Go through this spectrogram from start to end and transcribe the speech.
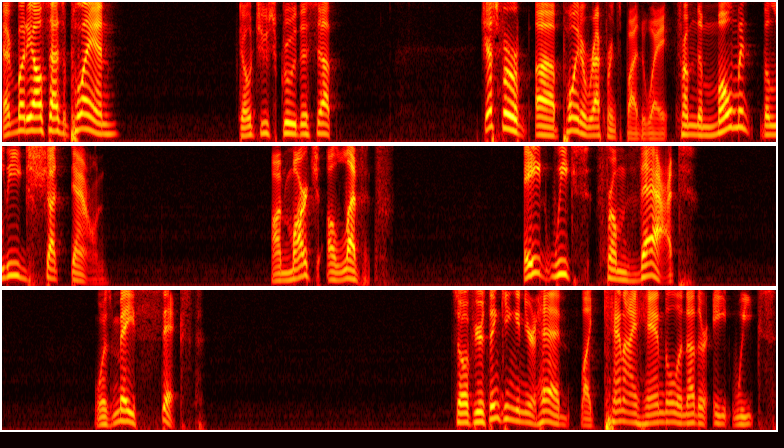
Everybody else has a plan. Don't you screw this up. Just for a uh, point of reference, by the way, from the moment the league shut down on March 11th, eight weeks from that was May 6th. So if you're thinking in your head, like, can I handle another eight weeks?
